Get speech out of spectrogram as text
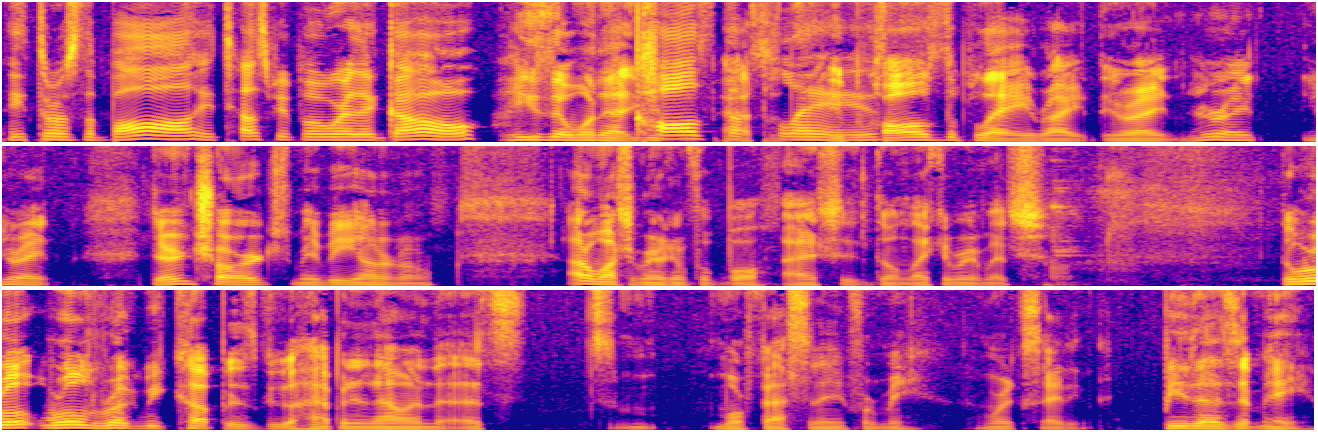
He throws the ball. He tells people where they go. He's the one that Calls the passes- He plays. calls the play. Right. You're right. You're right. You're right. They're in charge. Maybe I don't know. I don't watch American football. I actually don't like it very much. The World World Rugby Cup is happening now, and it's, it's more fascinating for me. More exciting. Be that as it may,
